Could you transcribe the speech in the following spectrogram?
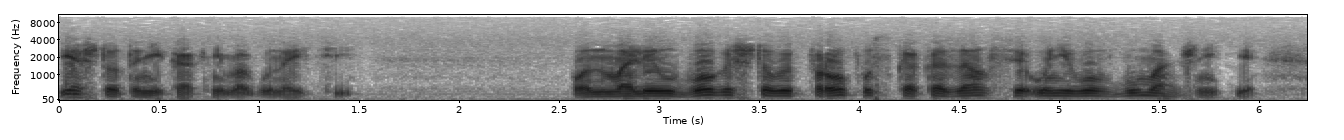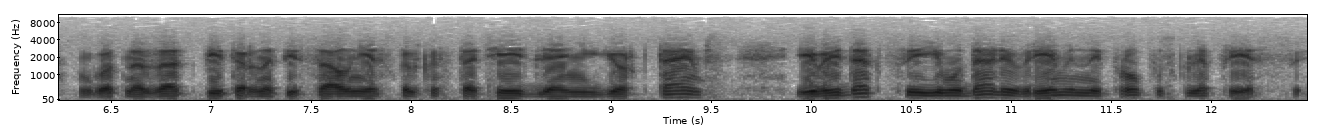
Я что-то никак не могу найти». Он молил Бога, чтобы пропуск оказался у него в бумажнике. Год назад Питер написал несколько статей для «Нью-Йорк Таймс», и в редакции ему дали временный пропуск для прессы.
